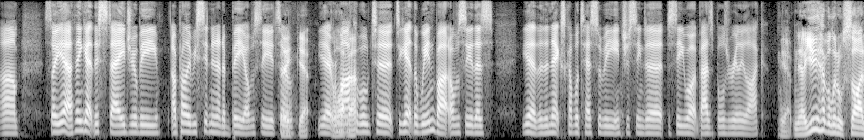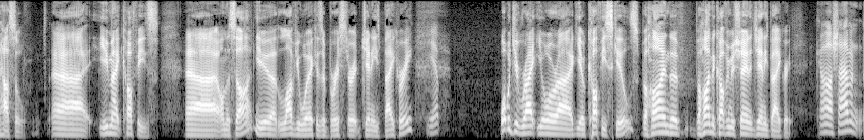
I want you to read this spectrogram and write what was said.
Um, so yeah, I think at this stage you'll be I'll probably be sitting at a B. Obviously, it's a yeah, yeah remarkable like to to get the win, but obviously there's yeah the, the, next couple of tests will be interesting to to see what Bazball's really like. Yeah. Now you have a little side hustle. Uh, you make coffees uh, on the side. You uh, love your work as a barista at Jenny's Bakery. Yep. What would you rate your uh, your coffee skills behind the behind the coffee machine at Jenny's Bakery? Gosh, I haven't.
